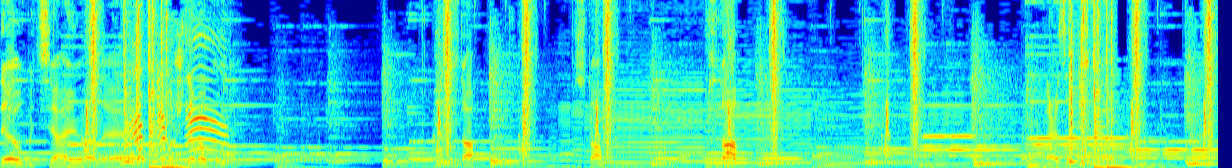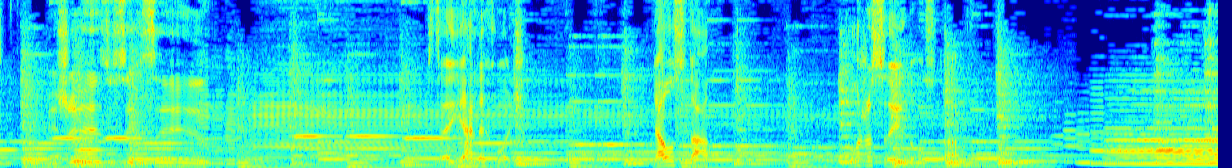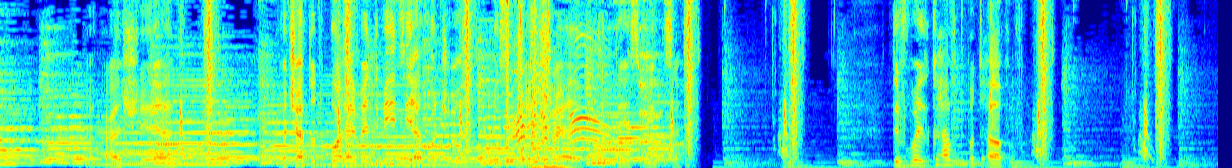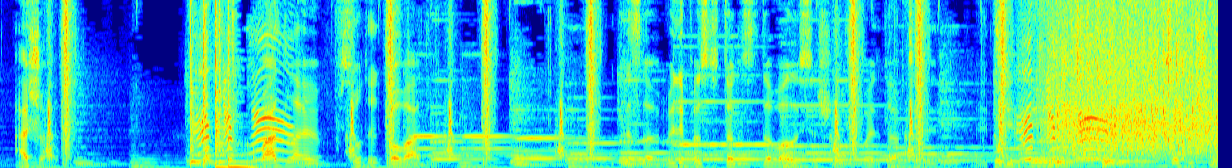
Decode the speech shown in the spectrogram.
Не обіцяю, але можливо буде. Стоп. Стоп. Стоп. Перезапускаю. Біжи з усіх сил. Все, я не хочу. Я устав. Дуже сильно устав. Яка ще. Хоча тут боре ведмідь, я хочу поскоріше втекти звідси. Ти в Майнкрафт потрапив. А що? Ковадла всюди ковадла. Не знаю, мені просто так здавалося, що в Майнкрафті всякі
